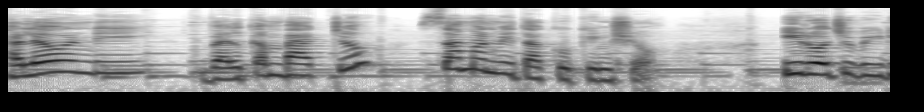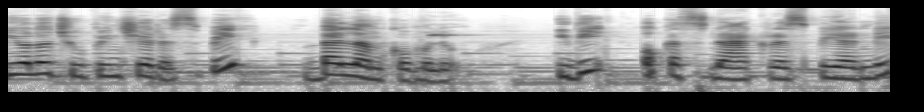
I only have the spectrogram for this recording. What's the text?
హలో అండి welcome back to Samanvitha cooking show. ఈరోజు వీడియోలో చూపించే రెసిపీ బెల్లం కొమ్ములు. ఇది ఒక స్నాక్ రెసిపీ అండి.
